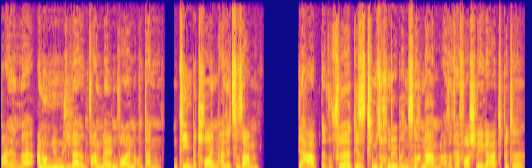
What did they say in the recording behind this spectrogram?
bei einer anonymen Liga irgendwo anmelden wollen und dann ein Team betreuen, alle zusammen. Wir haben, für dieses Team suchen wir übrigens noch Namen. Also wer Vorschläge hat, bitte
